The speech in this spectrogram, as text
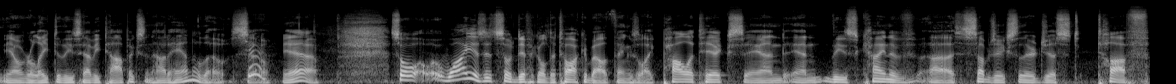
you know relate to these heavy topics and how to handle those. Sure. So, yeah. So why is it so difficult to talk about things like politics and and these kind of uh, subjects that are just tough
